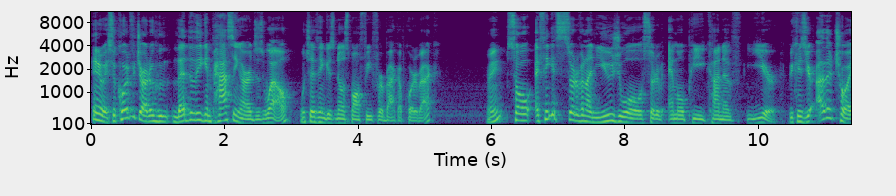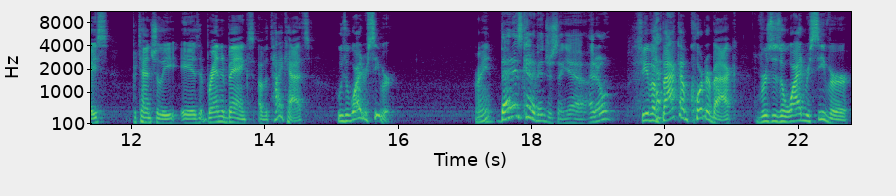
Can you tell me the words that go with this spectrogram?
Anyway, so Cody Fajardo, who led the league in passing yards as well, which I think is no small feat for a backup quarterback, right? So I think it's sort of an unusual sort of MOP kind of year because your other choice potentially is Brandon Banks of the Ticats, who's a wide receiver. Right? That is kind of interesting. Yeah, I don't. So you have a backup quarterback versus a wide receiver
